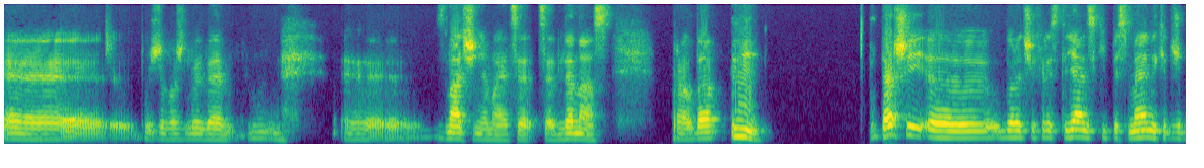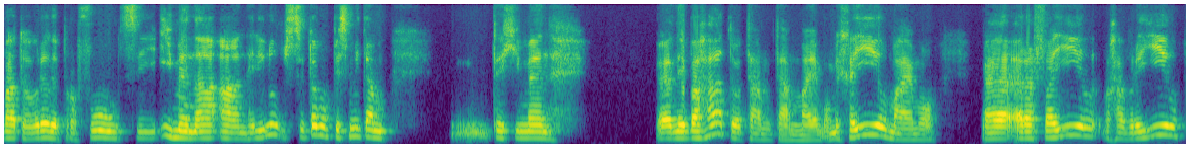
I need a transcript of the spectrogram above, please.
е, дуже важливе значення має це, це для нас, правда? Перший, до речі, християнські письменники дуже багато говорили про функції, імена ангелів. Ну, в Святому Письмі там тих імен небагато. Там, там маємо Михаїл, маємо Рафаїл, Гавриїл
